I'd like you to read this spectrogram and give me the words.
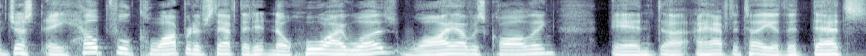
just a helpful, cooperative staff. They didn't know who I was, why I was calling. And uh, I have to tell you that that's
